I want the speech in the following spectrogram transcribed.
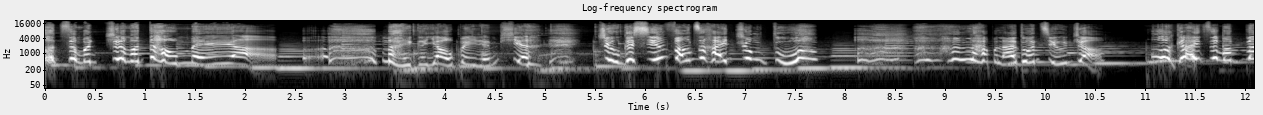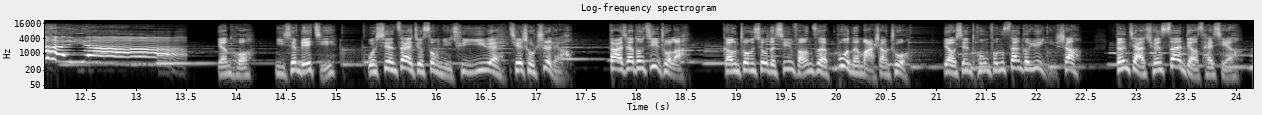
我怎么这么倒霉呀？买个药被人骗，住个新房子还中毒。拉布拉多警长。我该怎么办呀？羊驼，你先别急，我现在就送你去医院接受治疗。大家都记住了，刚装修的新房子不能马上住，要先通风三个月以上，等甲醛散掉才行。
